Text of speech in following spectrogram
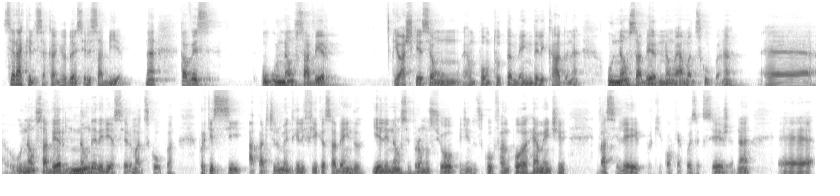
Será que ele sacaneou doença? Ele sabia? Né? Talvez o, o não saber, eu acho que esse é um, é um ponto também delicado, né? O não saber não é uma desculpa, né? É, o não saber não deveria ser uma desculpa. Porque se, a partir do momento que ele fica sabendo e ele não se pronunciou pedindo desculpa, falando, pô, realmente vacilei, porque qualquer coisa que seja, né? É,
